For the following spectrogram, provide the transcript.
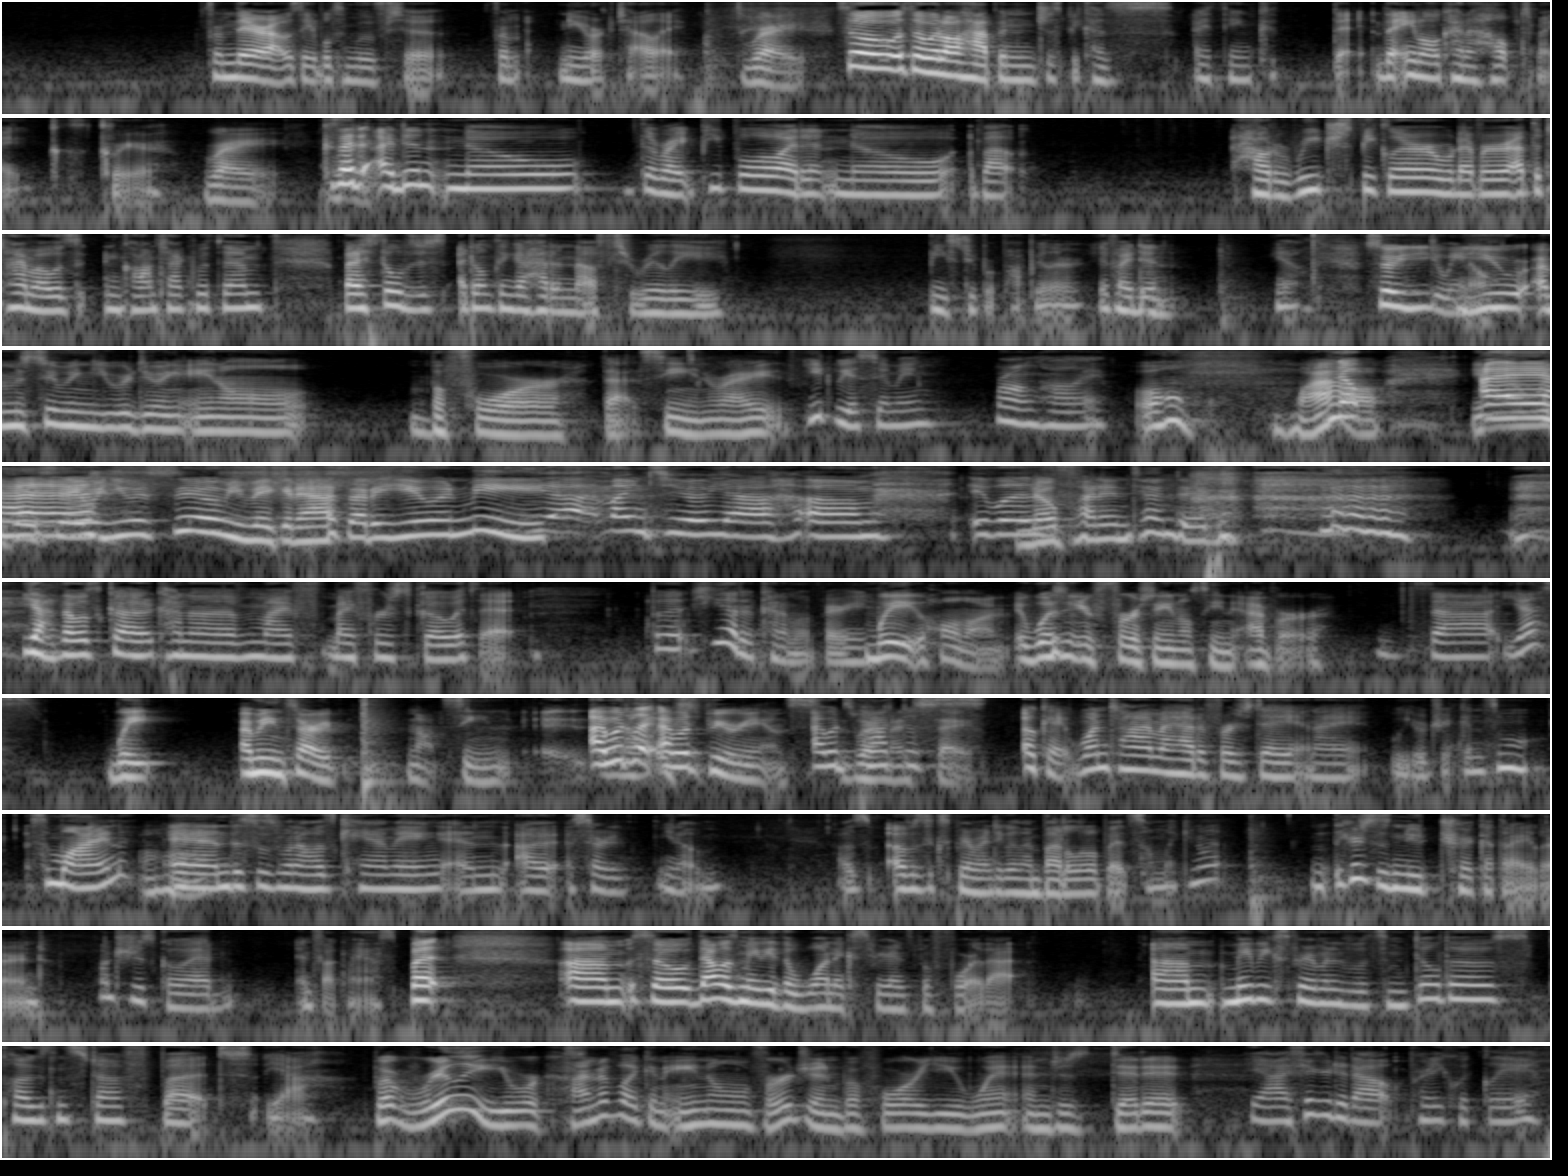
from there I was able to move to from New York to LA. Right. So so it all happened just because I think the, the anal kind of helped my career Right. because I, I didn't know the right people. I didn't know about how to reach Spiegler or whatever. At the time, I was in contact with him, but I still just I don't think I had enough to really be super popular if I didn't. Yeah, So you, you, I'm assuming you were doing anal before that scene, right? you'd be assuming wrong, Holly. Oh, wow. Nope. You know I what they say when you assume you make an ass out of you and me. Yeah, mine too. Yeah, um, it was No pun intended. yeah, that was kind of my my first go with it. But he had a kind of a very Wait, hold on. It wasn't your first anal scene ever. that yes. Wait. I mean, sorry, not seen. I would like- I would- experience. I would practice. I to say. Okay, one time I had a first date and I we were drinking some some wine, Uh-huh. and this was when I was camming, and I started, you know, I was I was experimenting with my butt a little bit, so I'm like, you know what? Here's this new trick that I learned. Why don't you just go ahead and fuck my ass? But um, so that was maybe the one experience before that. Um, maybe experimented with some dildos, plugs, and stuff. But yeah, But really, you were kind of like an anal virgin before you went and just did it. yeah, I figured it out pretty quickly.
